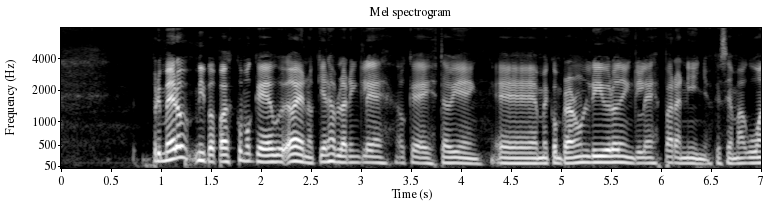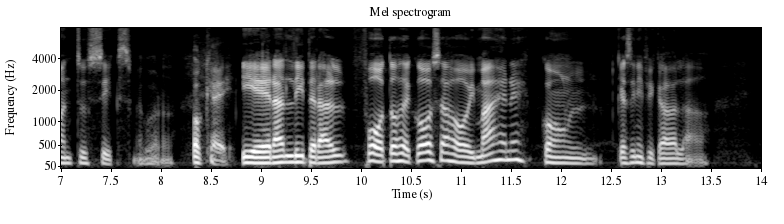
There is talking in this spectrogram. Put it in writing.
Primero, mi papá es como que, bueno, ¿quieres hablar inglés? Ok, está bien. Eh, me compraron un libro de inglés para niños que se llama One, Two, Six, me acuerdo. Ok. Y eran literal fotos de cosas o imágenes con qué significaba al lado.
